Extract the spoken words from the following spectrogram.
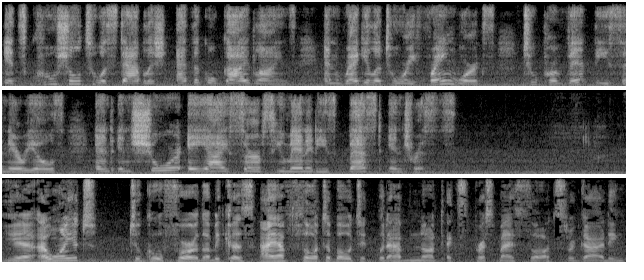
It's crucial to establish ethical guidelines and regulatory frameworks to prevent these scenarios and ensure AI serves humanity's best interests. Yeah, I want you to, to go further because I have thought about it, but I have not expressed my thoughts regarding.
